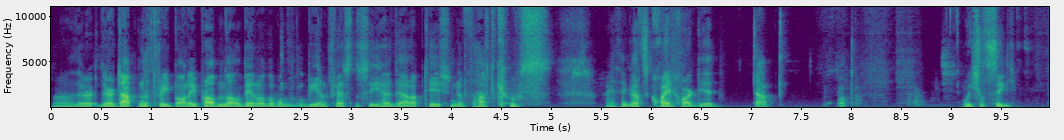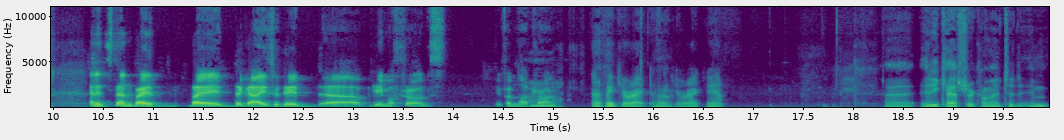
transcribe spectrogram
Well, they're they're adapting the three body problem. That'll be another one that'll be interesting to see how the adaptation of that goes. I think that's quite hard to adapt, but we shall see. And it's done by by the guys who did uh, Game of Thrones, if I'm not wrong. I think you're right. I Oh. think you're right. Yeah. Uh, Eddie Castro commented Im-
